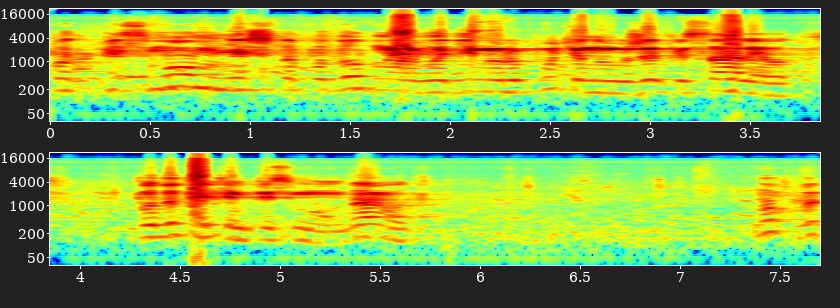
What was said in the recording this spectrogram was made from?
под письмом, нечто подобное Владимиру Путину уже писали вот под этим письмом, да, от. Ну, ви,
